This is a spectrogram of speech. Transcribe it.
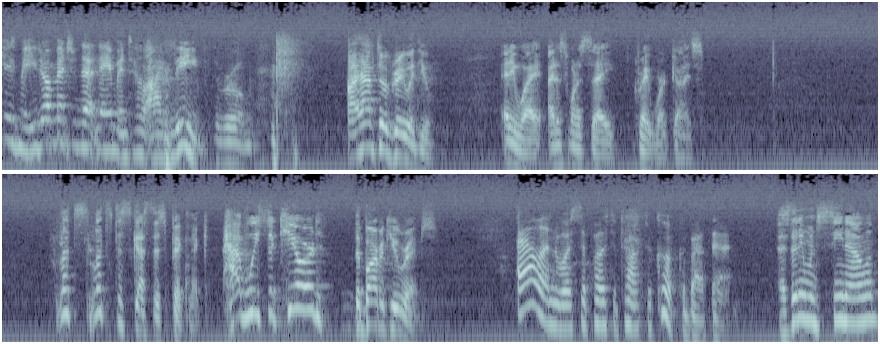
excuse me, you don't mention that name until I leave the room. I have to agree with you. Anyway, I just want to say, great work, guys. Let's let's discuss this picnic. Have we secured the barbecue ribs? Alan was supposed to talk to Cook about that. Has anyone seen Alan?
